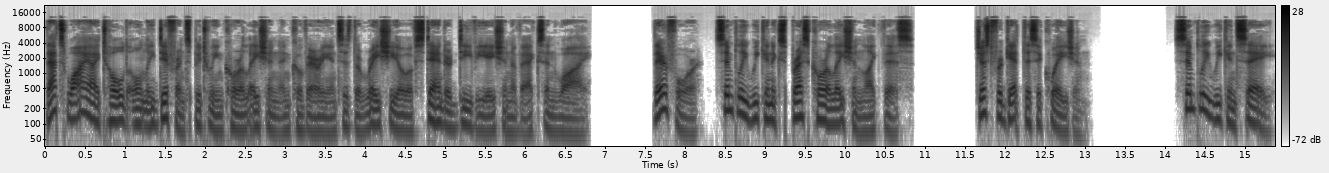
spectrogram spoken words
That's why I told only difference between correlation and covariance is the ratio of standard deviation of x and y. Therefore, simply we can express correlation like this. Just forget this equation. Simply we can say,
